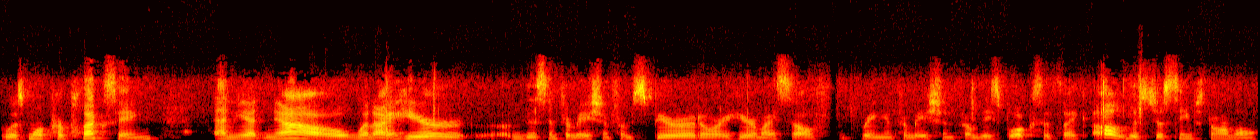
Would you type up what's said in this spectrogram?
it was more perplexing and yet now, when I hear this information from spirit or I hear myself bring information from these books, it's like, oh, this just seems normal.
